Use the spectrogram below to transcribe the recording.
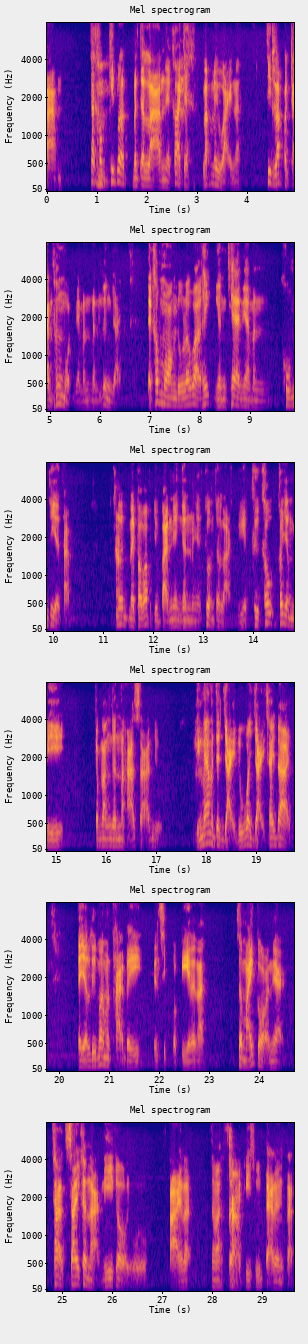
ลาม ถ้าเขาอืมคิดว่ามันจะลามเนี่ยเขาอาจจะรับไม่ไหวนะที่รับประกันทั้งหมดเนี่ยมันมันเรื่องใหญ่ แต่เขามองดูแล้วว่าเฮ้ยเงินแค่เนี่ยมันคุ้มที่จะทำครับเนื่อง ในภาวะปัจจุบันเนี่ยเงินมันยังท่วมตลาดอยู่คือเขาเขายังมีกำลังเงินมหาศาลอยู่ ถึงแม้มันจะใหญ่ดูว่าใหญ่ใช้ได้ แต่อย่าลืมว่ามันผ่านไปเป็นสิบกว่าปีแล้วนะสมัยก่อนเนี่ย ถ้าไซส์ขนาดนี้ก็โอ้โหตายละใช่ไหมสมัยปีศูนย์แปดอะไรต่าง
